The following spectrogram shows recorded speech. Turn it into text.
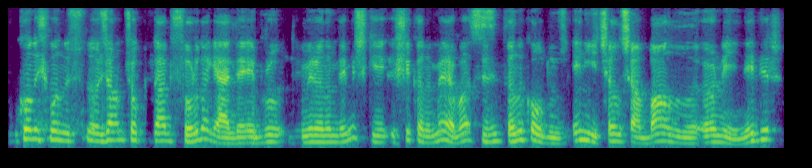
Bu konuşmanın üstüne hocam çok güzel bir soru da geldi. Ebru Demir Hanım demiş ki Işık Hanım merhaba. Sizin tanık olduğunuz en iyi çalışan bağlılığı örneği nedir?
